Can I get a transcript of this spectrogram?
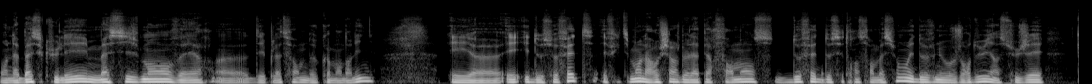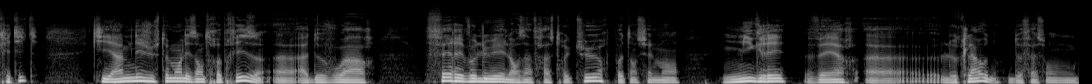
On a basculé massivement vers euh, des plateformes de commande en ligne. Et, de ce fait, effectivement, la recherche de la performance de fait de ces transformations est devenue aujourd'hui un sujet critique qui a amené justement les entreprises à devoir faire évoluer leurs infrastructures, potentiellement migrer vers euh, le cloud de façon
